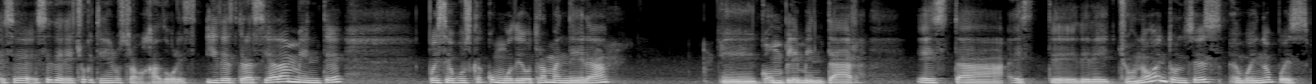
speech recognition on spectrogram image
ese derecho que tienen los trabajadores. Y desgraciadamente, pues se busca como de otra manera eh, complementar esta, este derecho, ¿no? Entonces, bueno, pues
